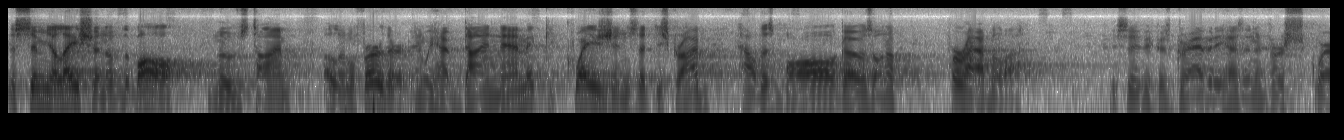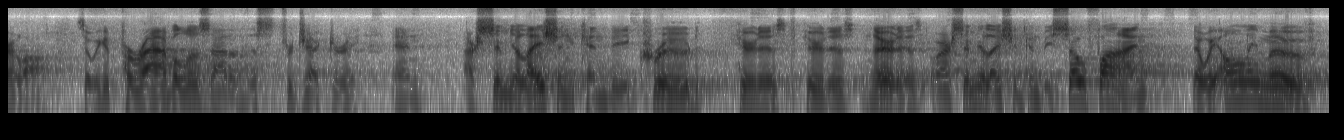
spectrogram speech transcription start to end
the simulation of the ball moves time a little further, and we have dynamic equations that describe how this ball goes on a parabola. You see, because gravity has an inverse square law. So we get parabolas out of this trajectory, and our simulation can be crude. Here it is, here it is, there it is. Or our simulation can be so fine that we only move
